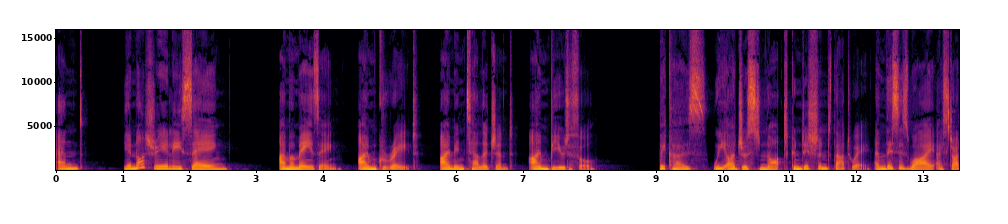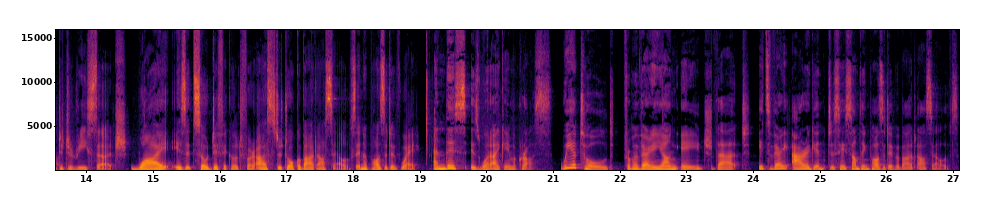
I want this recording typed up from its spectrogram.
and you're not really saying, I'm amazing, I'm great, I'm intelligent, I'm beautiful. Because we are just not conditioned that way. And this is why I started to research why is it so difficult for us to talk about ourselves in a positive way. And this is what I came across. We are told from a very young age that it's very arrogant to say something positive about ourselves.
